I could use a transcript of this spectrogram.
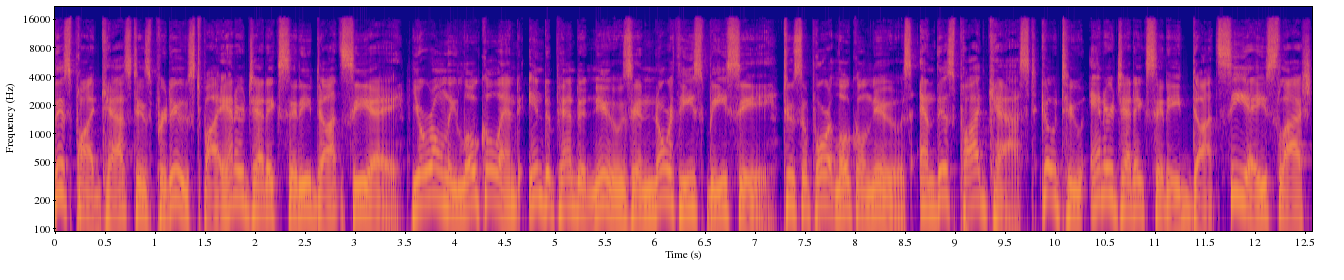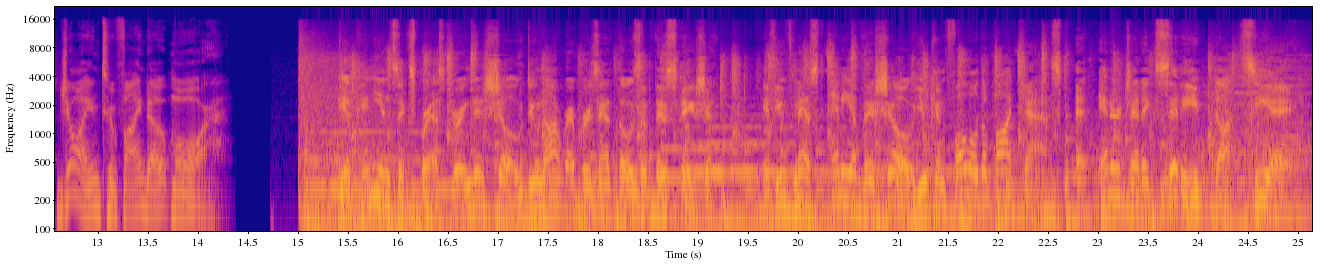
This podcast is produced by energeticcity.ca, your only local and independent news in Northeast BC. To support local news and this podcast, go to energeticcity.ca slash join to find out more. The opinions expressed during this show do not represent those of this station. If you've missed any of this show, you can follow the podcast at energeticcity.ca.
